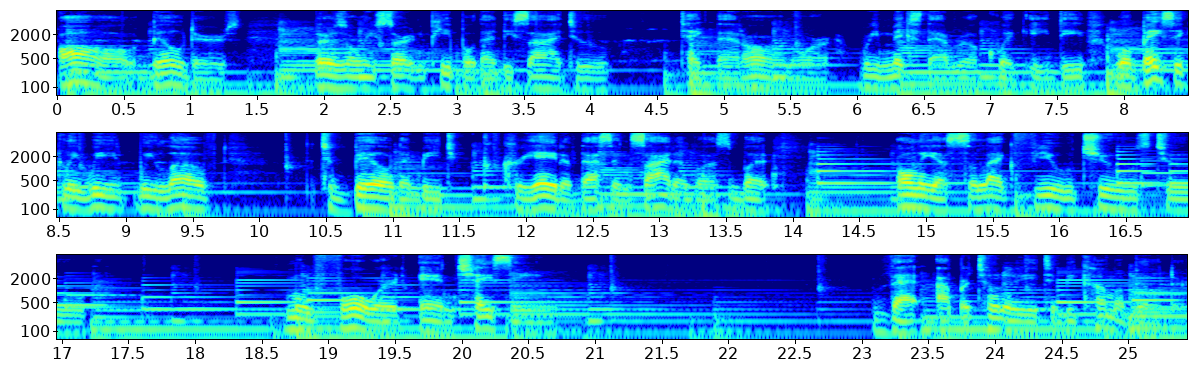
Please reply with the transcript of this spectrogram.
all builders. There's only certain people that decide to take that on or remix that real quick. Ed. Well, basically, we we love to build and be creative. That's inside of us, but only a select few choose to move forward in chasing that opportunity to become a builder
